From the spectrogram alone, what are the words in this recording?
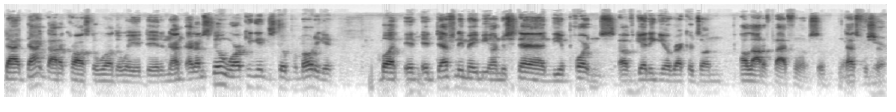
that that got across the world the way it did, and I'm and I'm still working it, and still promoting it, but it, it definitely made me understand the importance of getting your records on a lot of platforms. So yes, that's for sure.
